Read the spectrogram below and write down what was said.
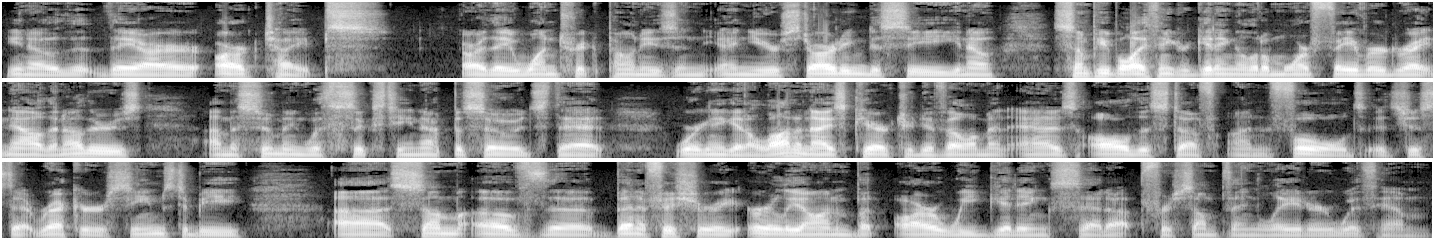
you know, they are archetypes are they one trick ponies and, and you're starting to see you know some people i think are getting a little more favored right now than others i'm assuming with 16 episodes that we're going to get a lot of nice character development as all this stuff unfolds it's just that wrecker seems to be uh, some of the beneficiary early on but are we getting set up for something later with him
